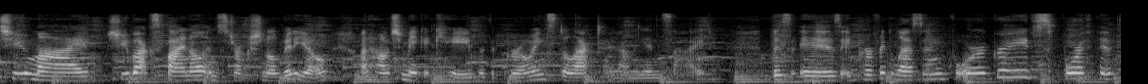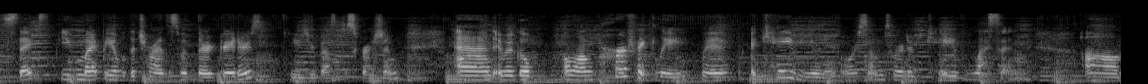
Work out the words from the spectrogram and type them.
to my shoebox final instructional video on how to make a cave with a growing stalactite on the inside. This is a perfect lesson for grades 4th, 5th, 6th. You might be able to try this with 3rd graders. Use your best discretion. And it would go along perfectly with a cave unit or some sort of cave lesson. Um,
